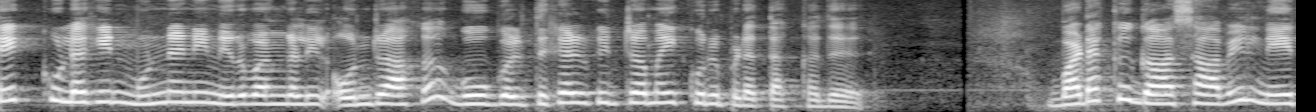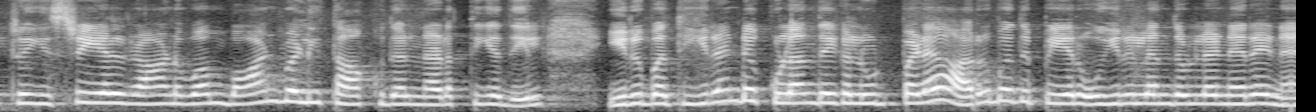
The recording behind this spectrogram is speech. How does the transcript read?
டெக் உலகின் முன்னணி நிறுவனங்களில் ஒன்றாக கூகுள் திகழ்கின்றமை குறிப்பிடத்தக்கது. வடக்கு காசாவில் நேற்று இஸ்ரேல் ராணுவம் வான்வழி தாக்குதல் நடத்தியதில் இருபத்தி இரண்டு குழந்தைகள் உட்பட அறுபது பேர் உயிரிழந்துள்ளனர் என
